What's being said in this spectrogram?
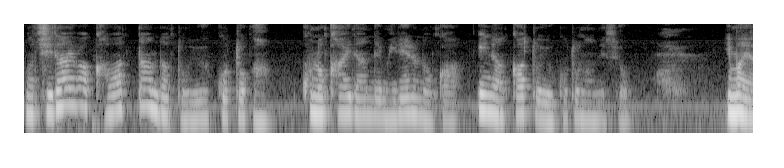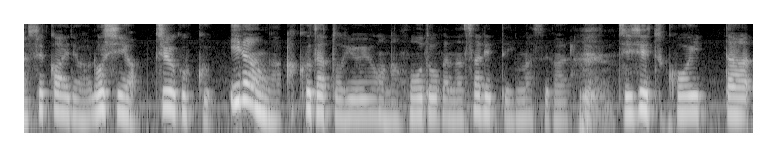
もう時代は変わったんだということがこの会談で見れるのか否かということなんですよ。今や世界ではロシア、中国、イランが悪だというような報道がなされていますがえ事実こういった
